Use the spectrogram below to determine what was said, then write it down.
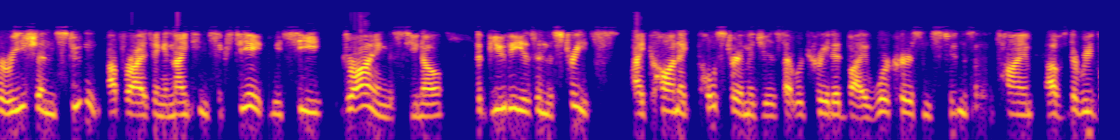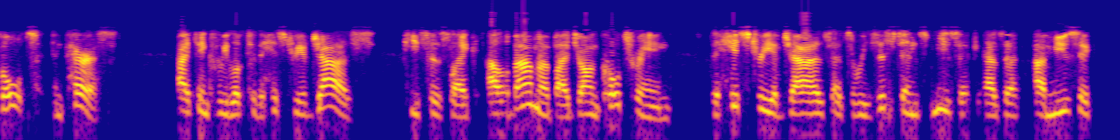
Parisian student uprising in 1968, we see drawings, you know, the beauty is in the streets, iconic poster images that were created by workers and students at the time of the revolt in Paris. I think if we look to the history of jazz, pieces like Alabama by John Coltrane, the history of jazz as a resistance music, as a, a music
